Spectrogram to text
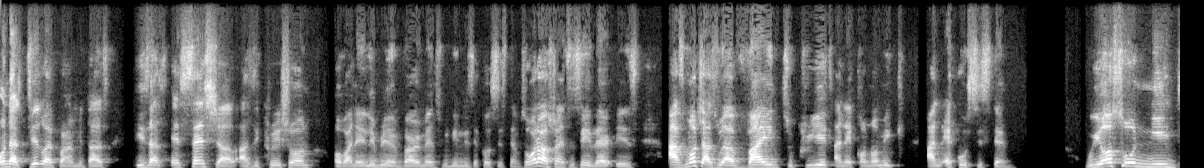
Under statewide parameters is as essential as the creation of an enabling environment within this ecosystem. So what I was trying to say there is as much as we are vying to create an economic an ecosystem, we also need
